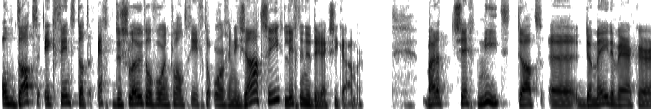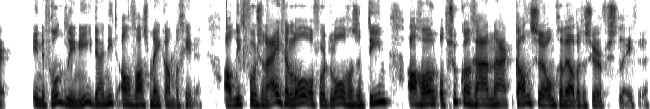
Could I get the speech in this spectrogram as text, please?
omdat ik vind dat echt de sleutel voor een klantgerichte organisatie ligt in de directiekamer. Maar dat zegt niet dat de medewerker in de frontlinie daar niet alvast mee kan beginnen. Al niet voor zijn eigen lol of voor het lol van zijn team. Al gewoon op zoek kan gaan naar kansen om geweldige service te leveren.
